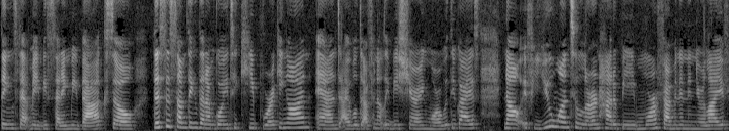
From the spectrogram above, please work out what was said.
things that may be setting me back. So this is something that I'm going to keep working on and I will definitely be sharing more with you guys. Now, if you want to learn how to be more feminine in your life,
